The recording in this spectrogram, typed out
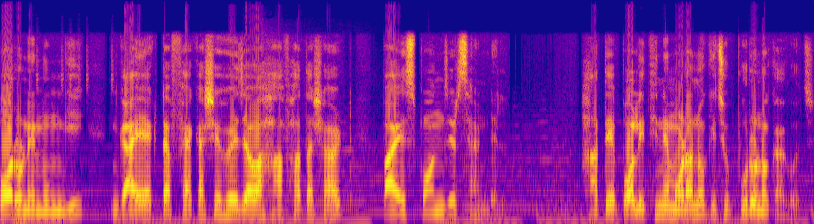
পরনে মুঙ্গি গায়ে একটা ফ্যাকাশে হয়ে যাওয়া হাফ হাতা শার্ট, পায়ে স্পঞ্জের স্যান্ডেল। হাতে পলিথিনে মোড়ানো কিছু পুরনো কাগজ।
